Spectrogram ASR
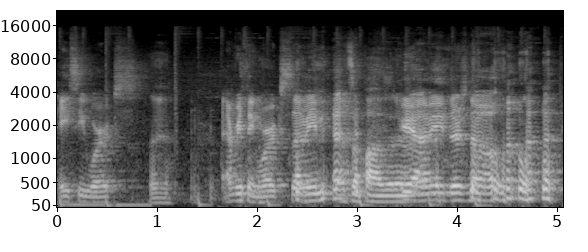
AC works. Yeah. Everything works. I mean, That's a positive, Yeah, I mean, there's no,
